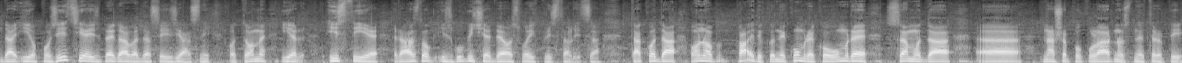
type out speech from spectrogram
da i opozicija izbegava da se izjasni o tome, jer isti je razlog izgubit će deo svojih pristalica. Tako da ono, pa ajde, nek umre ko umre, samo da a, naša popularnost ne trpi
